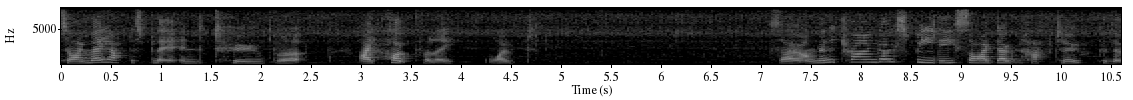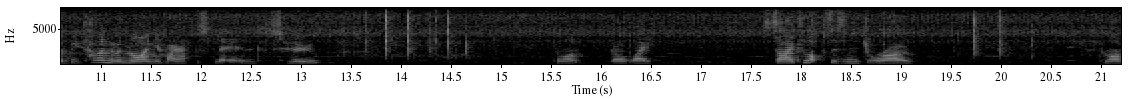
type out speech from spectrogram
So I may have to split it into two, but I hopefully won't. So I'm going to try and go speedy so I don't have to, because it would be kind of annoying if I have to split it into two. Come on, go away. Cyclopses and Drow. Come on.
